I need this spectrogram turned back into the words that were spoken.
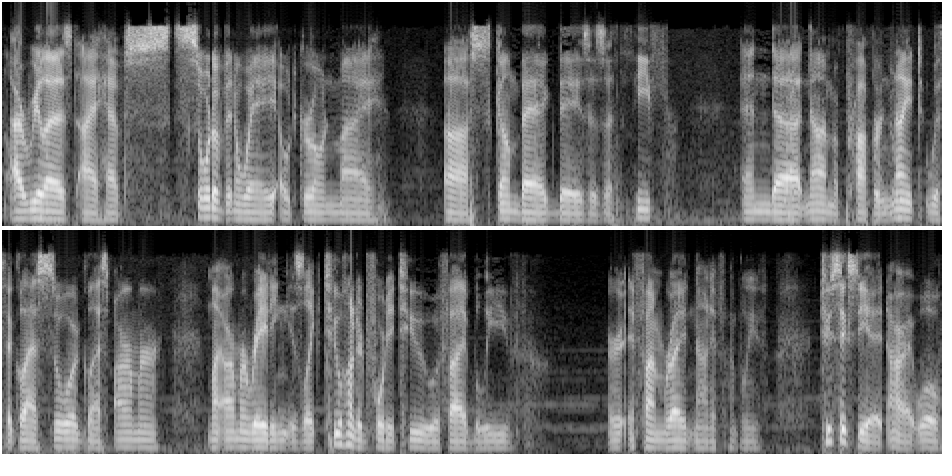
I realized I have s sort of in a way outgrown my uh, scumbag days as a thief, and uh, now I'm a proper knight with a glass sword, glass armor. My armor rating is like 242 if I believe, or if I'm right, not if I believe. 268. All right, well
